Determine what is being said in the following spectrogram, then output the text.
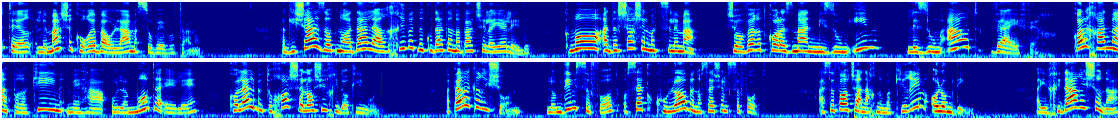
יותר למה שקורה בעולם הסובב אותנו. הגישה הזאת נועדה להרחיב את נקודת המבט של הילד, כמו עדשה של מצלמה, שעוברת כל הזמן מזום אין לזום אאוט וההפך. כל אחד מהפרקים מהעולמות האלה כולל בתוכו שלוש יחידות לימוד. הפרק הראשון, לומדים שפות, עוסק כולו בנושא של שפות. השפות שאנחנו מכירים או לומדים. היחידה הראשונה,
